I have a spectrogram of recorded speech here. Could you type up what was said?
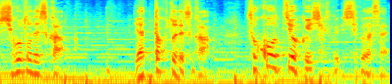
仕事ですから。やったことですから。そこを強く意識してください。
